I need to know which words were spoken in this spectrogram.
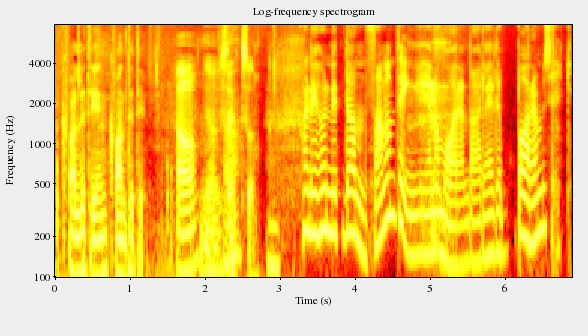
Kul. Kvalitet, kvantitet. Ja, vi har ju sagt så. Har ni hunnit dansa någonting genom åren då, eller är det bara musik?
